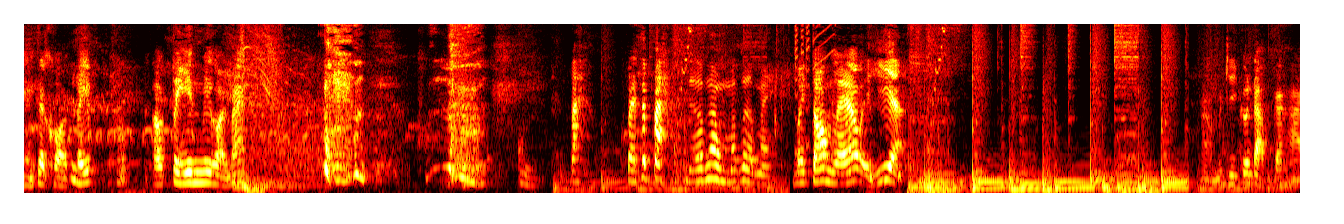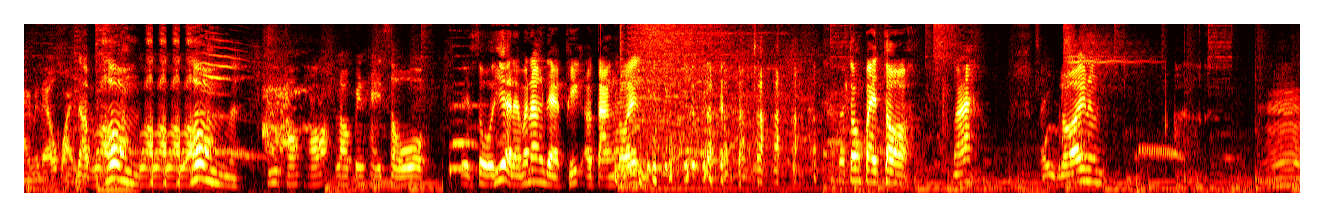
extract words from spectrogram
ยังจะขอติ๊บเอาตีนไปก่อนไหม ไป ไปซะไปเดี๋ยวหน้าผมมาเสิร์ฟใหม่ ไม่ต้องแล้วไอ้เหี้ยอ่าเมื่อกี้ก็ดับกระหายไปแล้วไหวดับห้องห้องพูดเพราะเพราะเราเป็นไฮโซ ไอโซเฮียอะไรมานั่งแดกพริกเอาตังค์ร้อยหนึ่งก็ต้องไปต่อนะไปอีกร้อยหนึ่งอ่า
